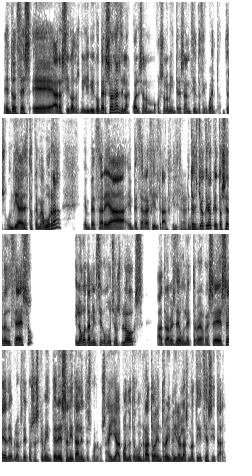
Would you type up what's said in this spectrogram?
Entonces, eh, ahora sigo a dos mil y pico personas, de las cuales a lo mejor solo me interesan 150. Entonces, un día de estos que me aburra, empezaré a, empezaré a filtrar. filtrar. Entonces, yo creo que todo se reduce a eso. Y luego también sigo muchos blogs a través de un lector RSS, de blogs de cosas que me interesan y tal. Entonces, bueno, pues ahí ya cuando tengo un rato entro y miro las noticias y tal.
